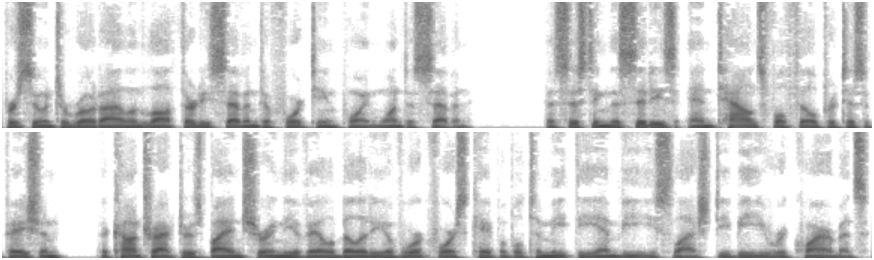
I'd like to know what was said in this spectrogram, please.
pursuant to Rhode Island Law 37 to 14.1 to 7. Assisting the cities and towns fulfill participation, the contractors by ensuring the availability of workforce capable to meet the MBE/DBE requirements,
